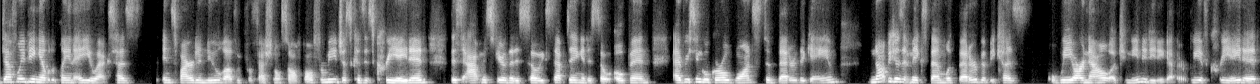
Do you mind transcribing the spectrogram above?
definitely being able to play in AUX has inspired a new love of professional softball for me just because it's created this atmosphere that is so accepting it is so open. Every single girl wants to better the game not because it makes them look better but because we are now a community together. We have created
